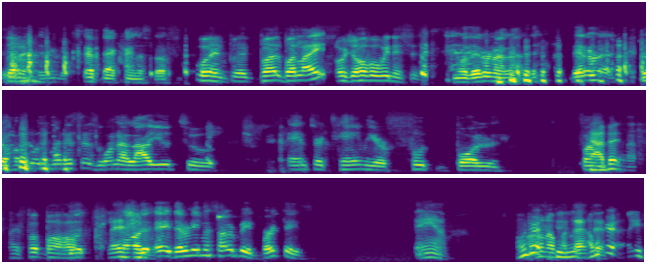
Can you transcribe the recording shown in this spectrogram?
They don't, they don't accept that kind of stuff. What, Bud, Bud, Bud Light or Jehovah Witnesses? No, they don't allow. They don't. Jehovah's Witnesses won't allow you to entertain your football fun. Habit. My football Good. pleasure. They- Hey, they don't even celebrate birthdays. Damn. I wonder. I don't know dude, about that wonder-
